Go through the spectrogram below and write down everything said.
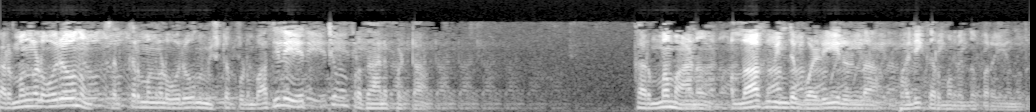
കർമ്മങ്ങൾ ഓരോന്നും സൽക്കർമ്മങ്ങൾ ഓരോന്നും ഇഷ്ടപ്പെടുമ്പോൾ അതിലെ ഏറ്റവും പ്രധാനപ്പെട്ട കർമ്മമാണ് അള്ളാഹുവിന്റെ വഴിയിലുള്ള ബലികർമ്മം എന്ന് പറയുന്നത്.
